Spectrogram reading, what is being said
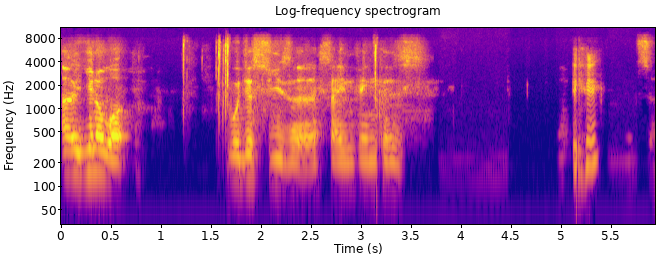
Oh, you know what? We'll just use the same thing because. Mhm. So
